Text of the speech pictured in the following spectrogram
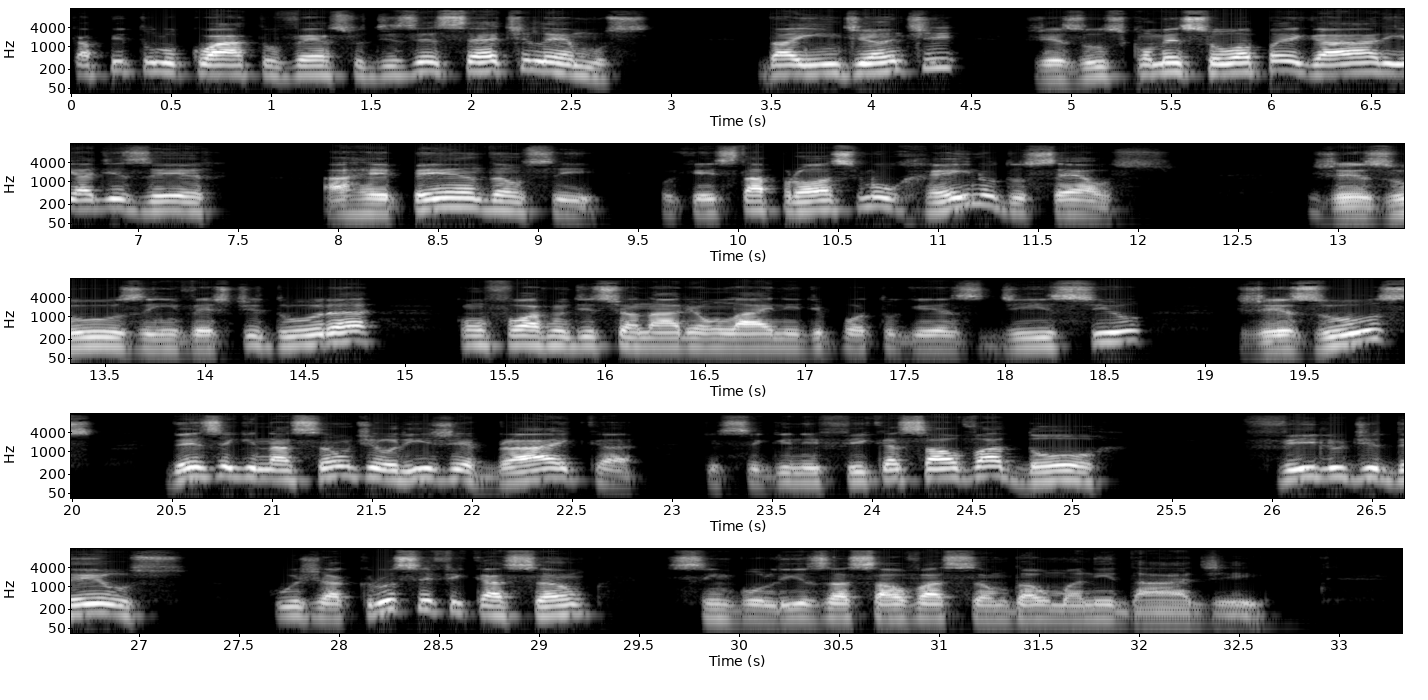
capítulo 4, verso 17, lemos: Daí em diante, Jesus começou a pregar e a dizer: Arrependam-se, porque está próximo o reino dos céus. Jesus, em investidura, conforme o dicionário online de português disse-o, Jesus, designação de origem hebraica que significa Salvador, Filho de Deus, cuja crucificação simboliza a salvação da humanidade.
